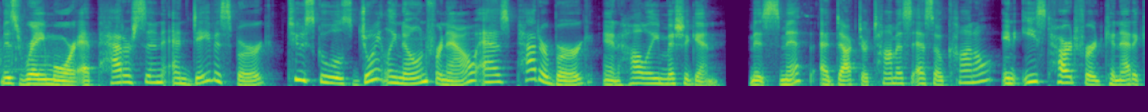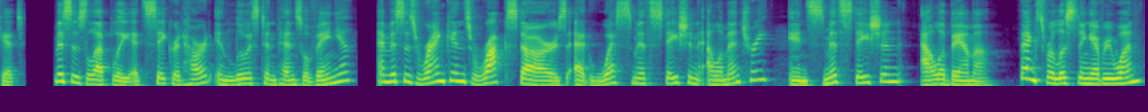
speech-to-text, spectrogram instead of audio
Ms. Ray Moore at Patterson and Davisburg, two schools jointly known for now as Patterburg in Holly, Michigan. Ms. Smith at Dr. Thomas S. O'Connell in East Hartford, Connecticut, Mrs. Lepley at Sacred Heart in Lewiston, Pennsylvania, and Mrs. Rankin's Rock Stars at West Smith Station Elementary in Smith Station, Alabama. Thanks for listening, everyone.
